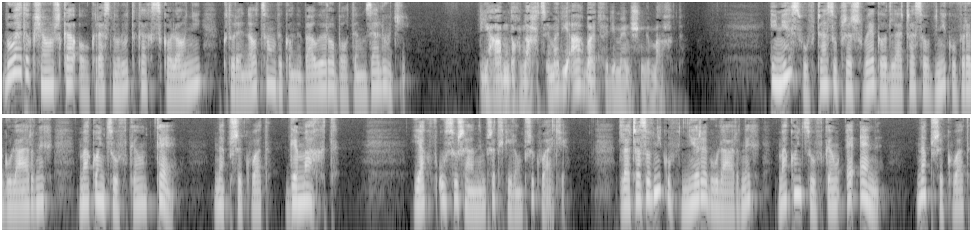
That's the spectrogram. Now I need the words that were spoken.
Była to książka o krasnoludkach z kolonii, które nocą wykonywały robotę za ludzi. Die haben doch nachts immer die Arbeit für die Menschen gemacht. Imię słów czasu przeszłego dla czasowników regularnych ma końcówkę T, na przykład gemacht, jak w usłyszanym przed chwilą przykładzie. Dla czasowników nieregularnych ma końcówkę en, na przykład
